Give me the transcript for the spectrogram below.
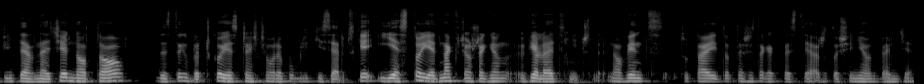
w internecie, no to dystrykt Byrczko jest częścią Republiki Serbskiej i jest to jednak wciąż region wieloetniczny. No więc tutaj to też jest taka kwestia, że to się nie odbędzie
